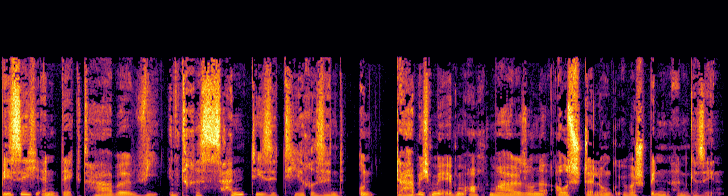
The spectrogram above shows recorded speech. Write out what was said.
bis ich entdeckt habe, wie interessant diese Tiere sind. Und da habe ich mir eben auch mal so eine Ausstellung über Spinnen angesehen.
